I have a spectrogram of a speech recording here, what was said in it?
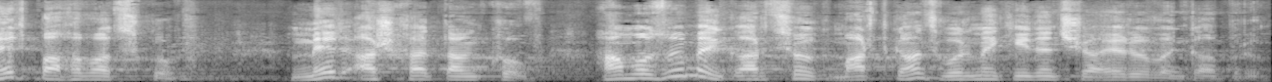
մեր պահվածքով մեր աշխատանքով համոզում ենք արդյոք մարդկանց, որ մենք իրենց շահերով ենք ապրում։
